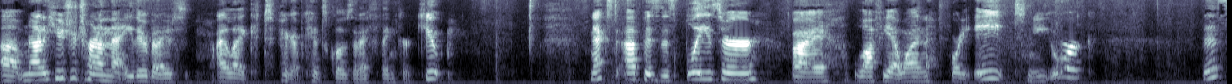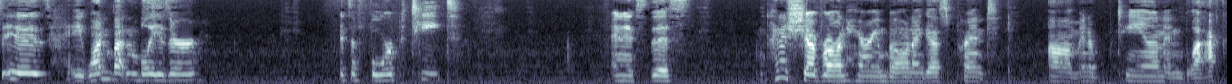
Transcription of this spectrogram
Um, not a huge return on that either, but I just, I like to pick up kids clothes that I think are cute. Next up is this blazer by Lafayette 148, New York. This is a one button blazer. It's a four petite. And it's this kind of chevron herringbone, I guess, print um, in a tan and black.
